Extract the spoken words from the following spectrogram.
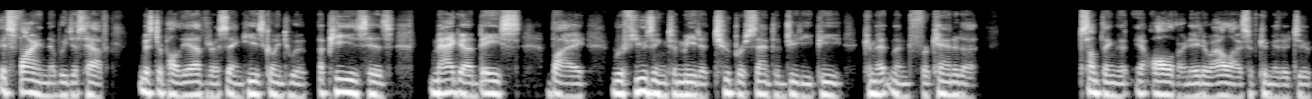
it's fine that we just have Mr. Poilievre saying he's going to appease his MAGA base by refusing to meet a 2% of GDP commitment for Canada, something that you know, all of our NATO allies have committed to,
